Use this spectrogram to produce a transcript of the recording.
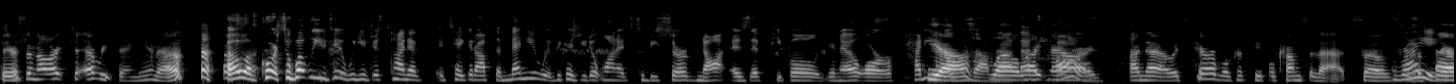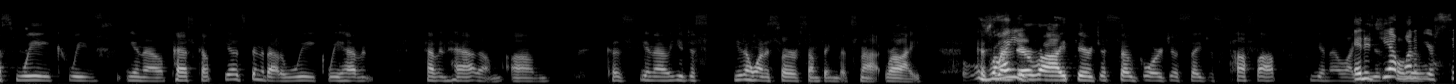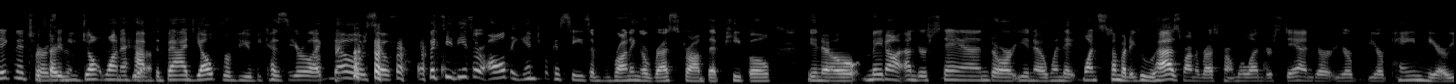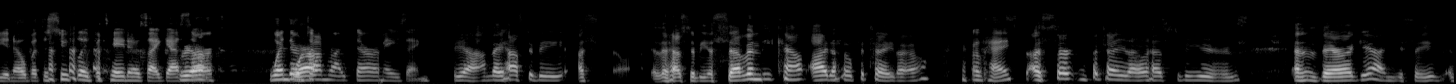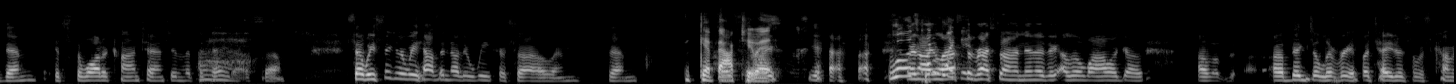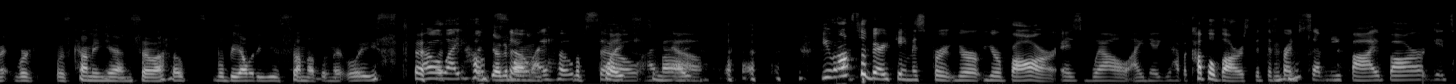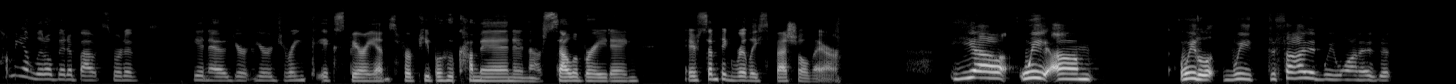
there's an art to everything, you know. oh, of course. So what will you do? Will you just kind of take it off the menu because you don't want it to be served not as if people, you know, or how do you yeah, work around well, that? That's right hard. Now, I know it's terrible because people come for that. So right. the past week, we've you know past couple yeah, it's been about a week. We haven't haven't had them Um, because um, you know you just you don't want to serve something that's not right because right. when they're right, they're just so gorgeous. They just puff up you know, like and it's yeah one of your signatures, potato. and you don't want to have Yeah. the bad Yelp review because you're like, no. So, but see, these are all the intricacies of running a restaurant that people, you know, may not understand, or you know, when they once somebody who has run a restaurant will understand your your your pain here, you know. But the souffle potatoes, I guess, Yeah. are when they're Well- done right, they're amazing. yeah, they have to be a. there has to be a 70 count Idaho potato. Okay. A certain potato has to be used. And there again, you see, then it's the water content in the potato. Ah. So, so we figure we have another week or so, and then Get back to it. Yeah. Well, when I of like left the it- restaurant a minute a little while ago, a, a big delivery of potatoes was coming were, was coming in. So I hope we'll be able to use some of them at least. Oh, I hope so. I hope so. plates I tonight. know. You're also very famous for your your bar as well. I know you have a couple bars, but the Mhm. French 75 bar. Tell me a little bit about sort of, you know, your your drink experience for people who come in and are celebrating. There's something really special there. Yeah, we um we we decided we wanted it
